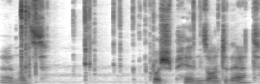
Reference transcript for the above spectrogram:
And let's push pins onto that.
